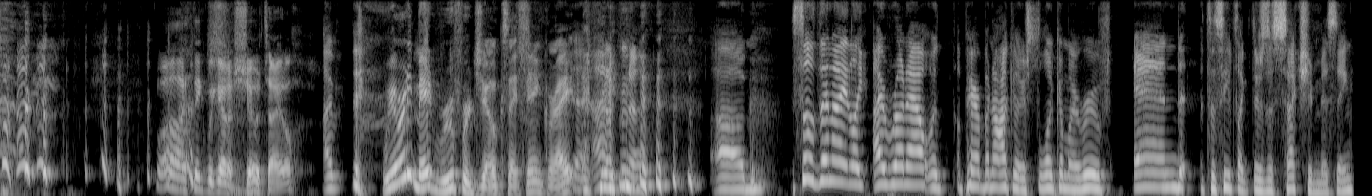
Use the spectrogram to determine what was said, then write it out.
well, I think we got a show title. I we already made roofer jokes, I think, right? I don't know. Um, so then I like I run out with a pair of binoculars to look at my roof and to see if like there's a section missing,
